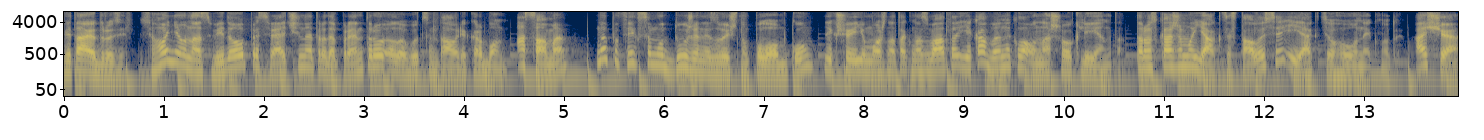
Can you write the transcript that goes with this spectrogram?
Вітаю, друзі! Сьогодні у нас відео присвячене 3D-принтеру LEGO Centauri Carbon. А саме, ми пофіксимо дуже незвичну поломку, якщо її можна так назвати, яка виникла у нашого клієнта, та розкажемо, як це сталося і як цього уникнути. А ще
